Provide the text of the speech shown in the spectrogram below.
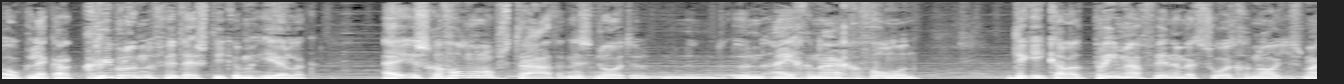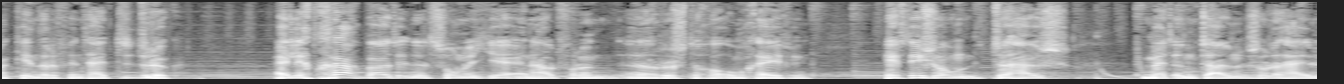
Ook lekker kriebelen vindt hij stiekem heerlijk. Hij is gevonden op straat en is nooit een, eigenaar gevonden. Dickie kan het prima vinden met soortgenootjes... maar kinderen vindt hij te druk. Hij ligt graag buiten in het zonnetje en houdt van een rustige omgeving. Heeft u zo'n tehuis met een tuin, zodat hij eh,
